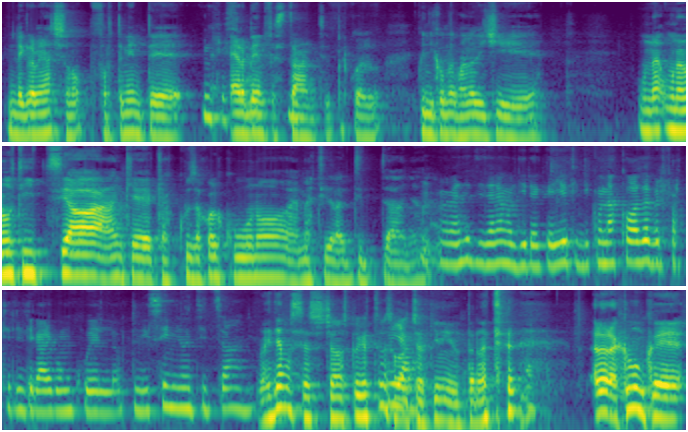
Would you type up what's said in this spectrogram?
quindi le graminacee sono fortemente Infestanti. erbe infestanti, per quello. Quindi come quando dici una, una notizia anche che accusa qualcuno e metti della zizzania. Mm, Ovviamente zizzania vuol dire che io ti dico una cosa per farti litigare con quello, quindi semino zizzania. Vediamo se c'è una spiegazione, se la cerchi in internet. Allora, comunque,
